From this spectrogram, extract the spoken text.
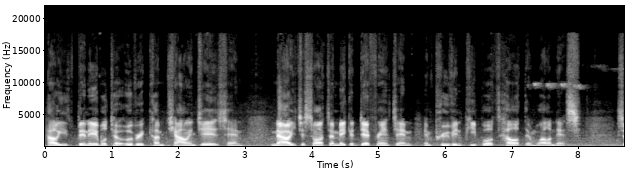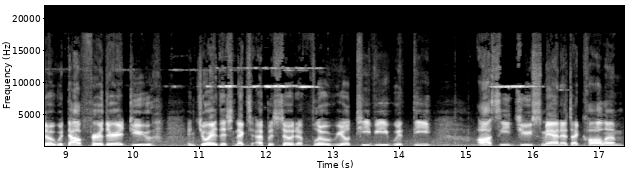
how he's been able to overcome challenges, and now he just wants to make a difference in improving people's health and wellness. So without further ado, enjoy this next episode of Flow Real TV with the Aussie Juice Man, as I call him,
